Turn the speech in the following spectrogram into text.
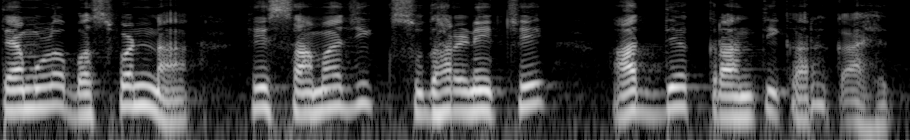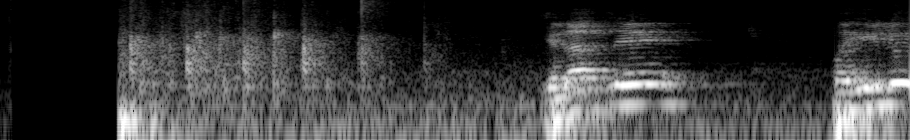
त्यामुळं बसवण्णा हे सामाजिक सुधारणेचे आद्य क्रांतिकारक आहेत. जगातले पहिले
